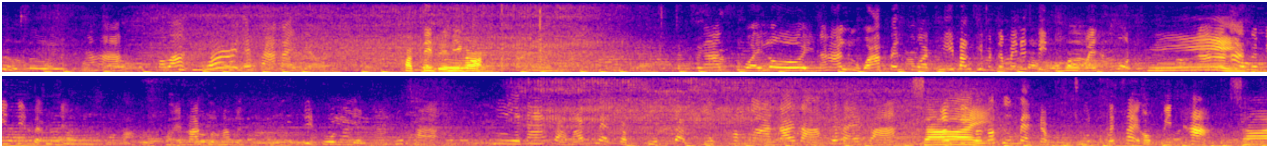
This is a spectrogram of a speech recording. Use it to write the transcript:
390 390เลยนะคะ เพราะว่าว้ายเอฟฟ้าใหม่เดียว ขอติดไอ้นี้ก่อนวยๆเลยนะคะ หรือว่าเป็นตัวที่บางทีมันจะไม่ได้ติดบูไปทั้งหมดนี่นะอาจจะมีติดแบบเนี้ยไอ้ฟ้าสวยมากเลย ติดโฟเลียนนะลูกค้า คือนางสามารถแมทกับชุดแบบยุคทำงานได้นะใช่ไหมไอ้ฟ้าใช่ บางทีมันก็คือแมทกับชุดไปใส่ออฟฟิศค่ะ ใช่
